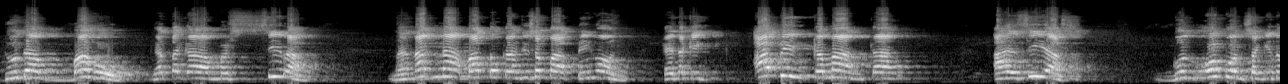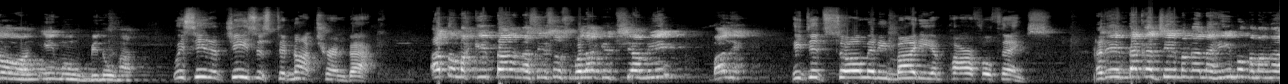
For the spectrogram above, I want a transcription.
Duda Baho nga taga Mersira na nagna bato kang sa pingon kay nakig abing kaman kang Ahasias gunupon sa Ginoo ang imong binuhat We see that Jesus did not turn back. Ato makita nga si Jesus wala gyud siya mi balik. He did so many mighty and powerful things. Kadi dakan siya mga nahimo nga mga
